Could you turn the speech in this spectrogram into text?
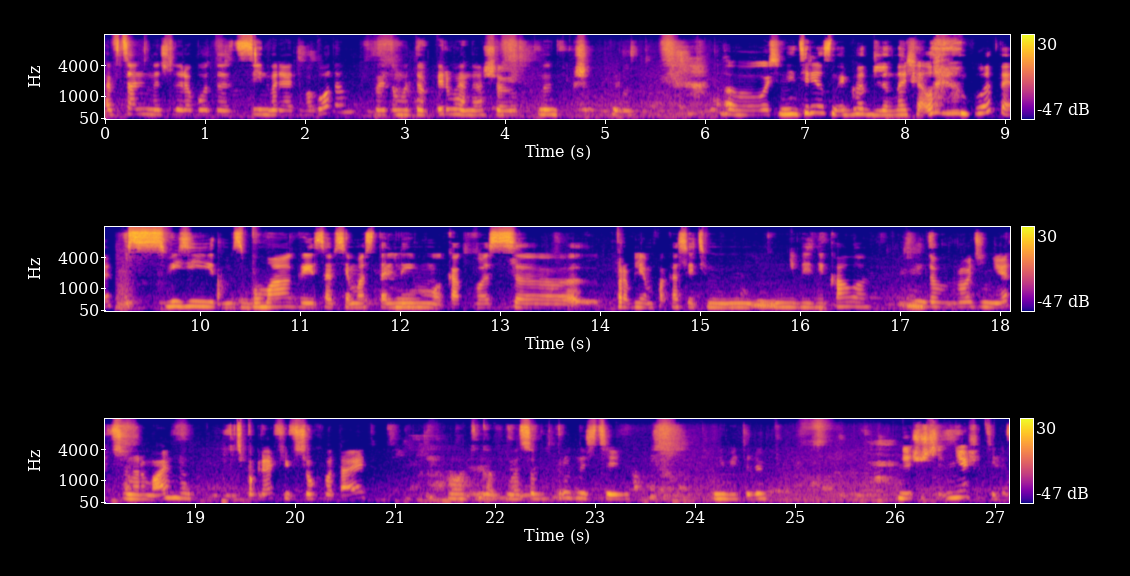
официально начали работать с января этого года, поэтому это первая наша нонфикшн. Очень интересный год для начала работы. В связи с бумагой и со всем остальным, как у вас э, проблем пока с этим не возникало? Да, вроде нет, все нормально. В типографии все хватает. Вот, как бы особых трудностей не видели. Не ощутили. Не ощутили.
